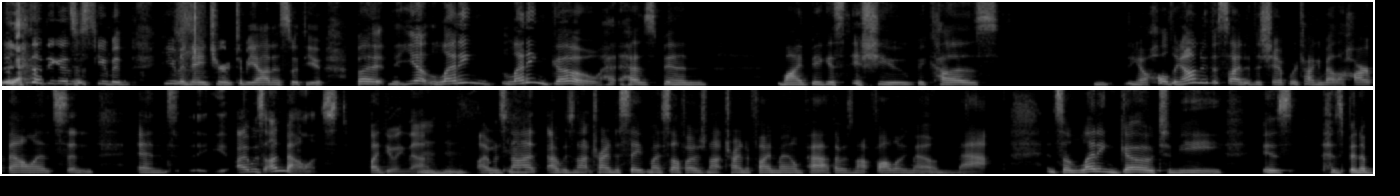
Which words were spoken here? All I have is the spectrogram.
yeah. i think it's just human human nature to be honest with you but mm. yeah letting letting go ha- has been my biggest issue because you know holding on to the side of the ship we're talking about the heart balance and and i was unbalanced by doing that. Mm-hmm. I was not I was not trying to save myself. I was not trying to find my own path. I was not following my own map. And so letting go to me is has been a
